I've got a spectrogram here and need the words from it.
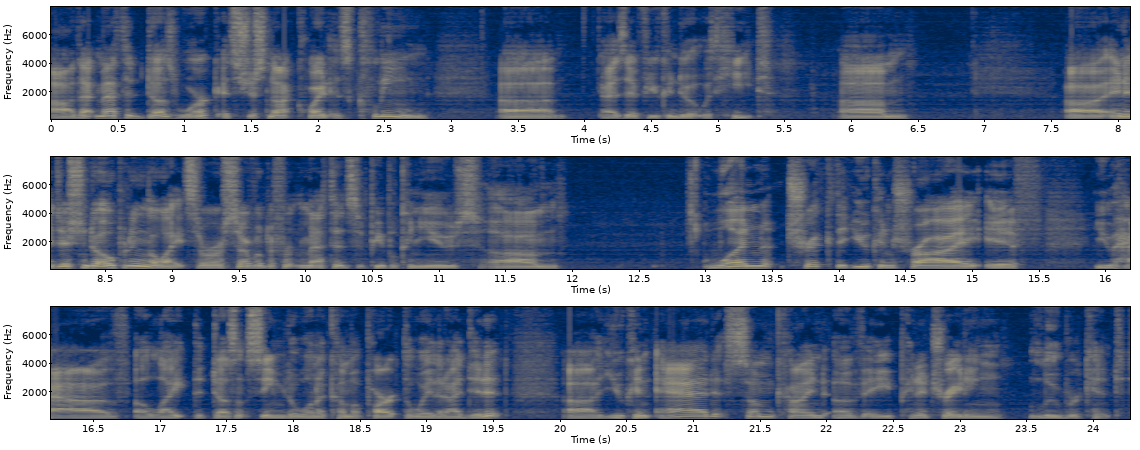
Uh, that method does work. It's just not quite as clean uh, as if you can do it with heat. Um, uh, in addition to opening the lights, there are several different methods that people can use. Um, one trick that you can try if you have a light that doesn't seem to want to come apart the way that I did it, uh, you can add some kind of a penetrating lubricant.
